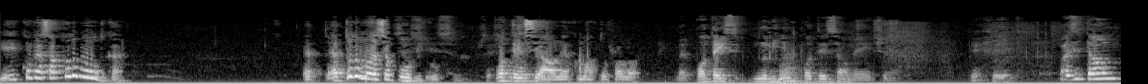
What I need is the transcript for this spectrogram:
e conversar com todo mundo, cara. É, é todo mundo seu público. Difícil, Potencial, né? Como o Arthur falou. É, poten no mínimo é. potencialmente, né? Perfeito. Mas então,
